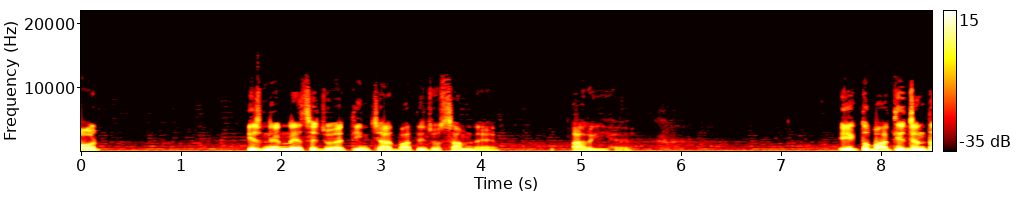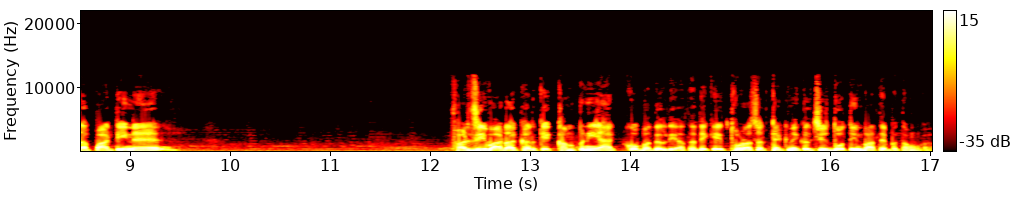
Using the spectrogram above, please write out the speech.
और इस निर्णय से जो है तीन चार बातें जो सामने आ रही है। एक तो भारतीय जनता पार्टी ने फर्जीवाड़ा करके कंपनी एक्ट को बदल दिया था। देखिए, थोड़ा सा टेक्निकल चीज़, दो तीन बातें बताऊँगा।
